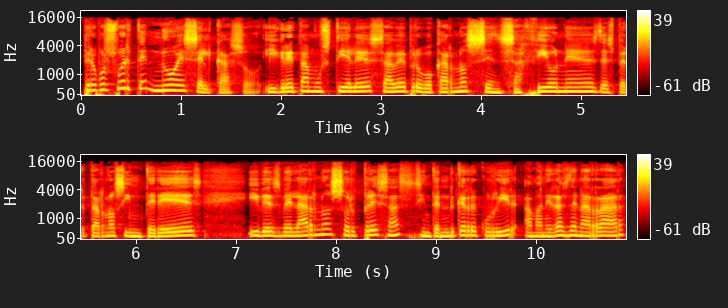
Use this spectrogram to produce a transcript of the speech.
Pero por suerte no es el caso, y Greta Mustieles sabe provocarnos sensaciones, despertarnos interés y desvelarnos sorpresas sin tener que recurrir a maneras de narrar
